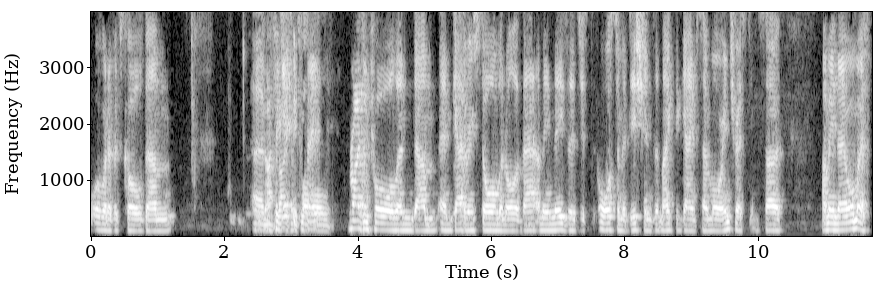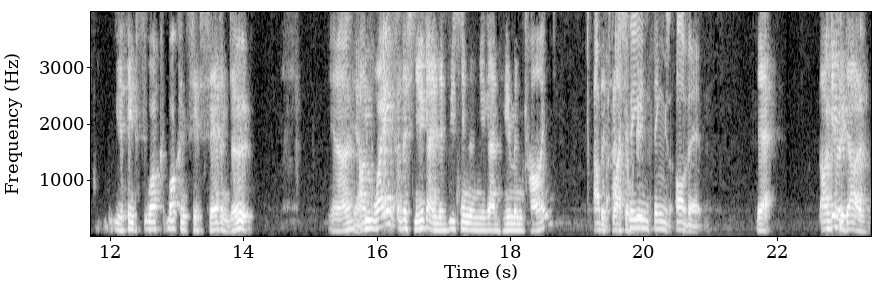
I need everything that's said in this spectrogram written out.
or whatever it's called, um, Um, I forget Rise and Fall. Rise and Fall, and um, and Gathering Storm, and all of that. I mean, these are just awesome additions that make the game so more interesting. So, I mean, they almost you think what what can Civ Seven do? You know, Yeah. I'm waiting for this new game. Have you seen the new game Humankind? I've, I've like seen things of it. Yeah, I'll give it a go.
